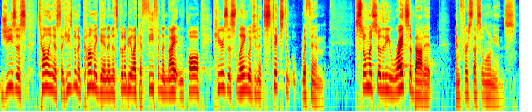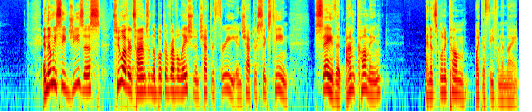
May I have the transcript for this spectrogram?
Jesus telling us that he's going to come again and it's going to be like a thief in the night. And Paul hears this language and it sticks to, with him. So much so that he writes about it in First Thessalonians. And then we see Jesus two other times in the book of Revelation, in chapter 3 and chapter 16, say that I'm coming and it's going to come like a thief in the night.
